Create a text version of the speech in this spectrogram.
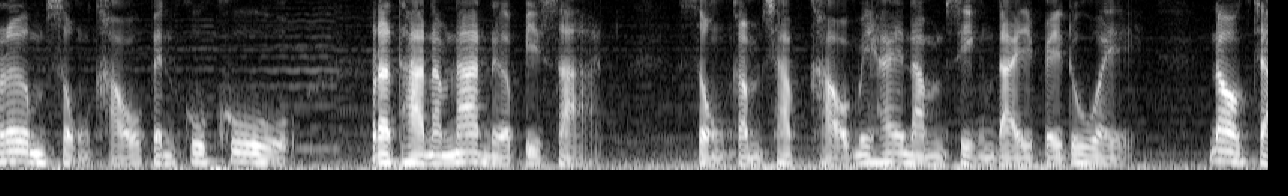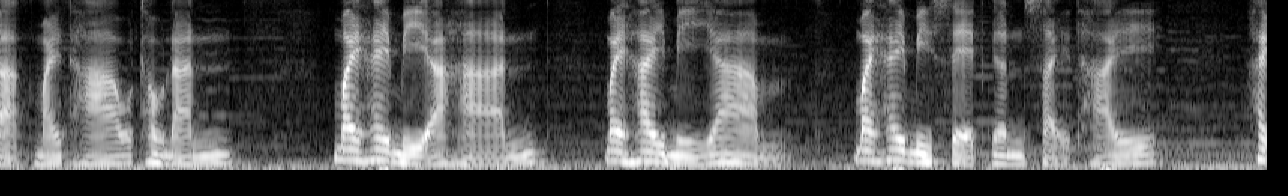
เริ่มส่งเขาเป็นคู่คู่ ประธานอำนาจเหนือปีศาจทรงกำชับเขาไม่ให้นำสิ่งใดไปด้วย นอกจากไม้เท้าเท่านั้น ไม่ให้มีอาหาร ไม่ให้มีย่าม ไม่ให้มีเศษเงินใส่ไทยให้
